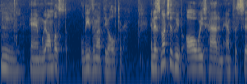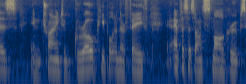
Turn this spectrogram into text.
Hmm. and we almost leave them at the altar. And as much as we've always had an emphasis in trying to grow people in their faith, emphasis on small groups,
